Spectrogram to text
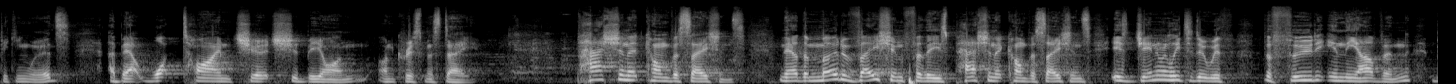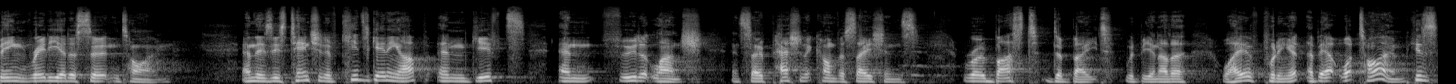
picking words, about what time church should be on on Christmas Day. Passionate conversations. Now, the motivation for these passionate conversations is generally to do with the food in the oven being ready at a certain time. And there's this tension of kids getting up and gifts and food at lunch. And so, passionate conversations, robust debate would be another way of putting it about what time. Because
